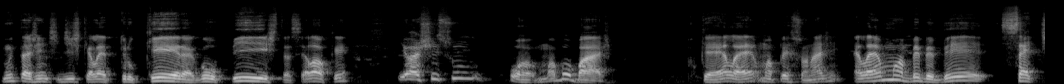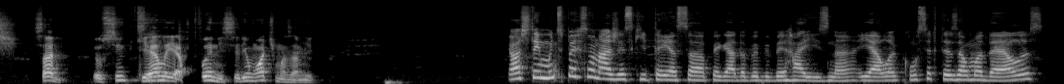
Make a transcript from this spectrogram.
Muita gente diz que ela é truqueira, golpista, sei lá o quê. E eu acho isso, porra, uma bobagem. Porque ela é uma personagem, ela é uma BBB 7, sabe? Eu sinto que Sim. ela e a Fanny seriam ótimas amigas. Eu acho que tem muitos personagens que têm essa pegada BBB raiz, né? E ela com certeza é uma delas.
